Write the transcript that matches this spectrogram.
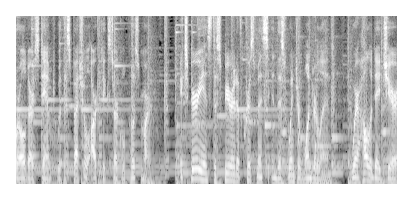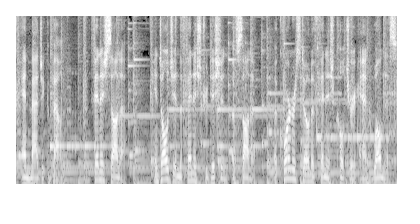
world are stamped with a special Arctic Circle postmark. Experience the spirit of Christmas in this winter wonderland, where holiday cheer and magic abound. Finnish Sauna. Indulge in the Finnish tradition of sauna, a cornerstone of Finnish culture and wellness.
